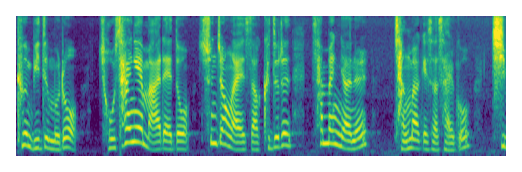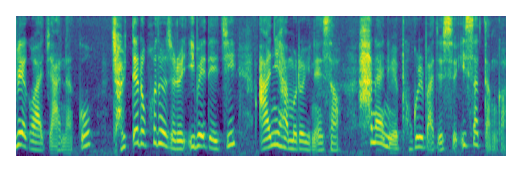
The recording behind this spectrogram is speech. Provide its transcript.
그 믿음으로 조상의 말에도 순종하여서 그들은 300년을 장막에서 살고 집에 거하지 않았고 절대로 포도주를 입에 대지 아니함으로 인해서 하나님의 복을 받을 수 있었던 것.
